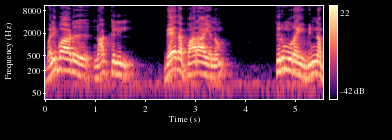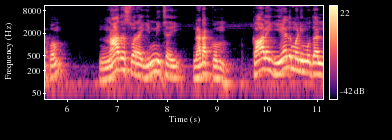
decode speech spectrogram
வழிபாடு நாட்களில் வேத பாராயணம் திருமுறை விண்ணப்பம் நாதஸ்வர இன்னிசை நடக்கும். காலை ஏழு மணி முதல்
